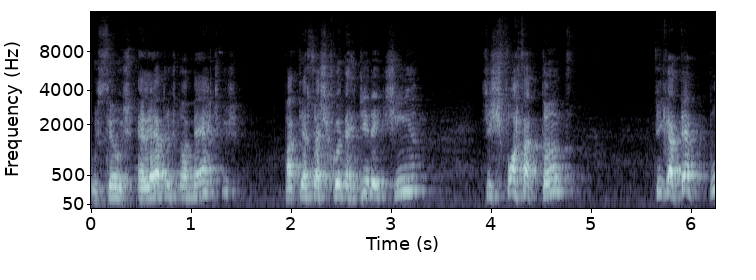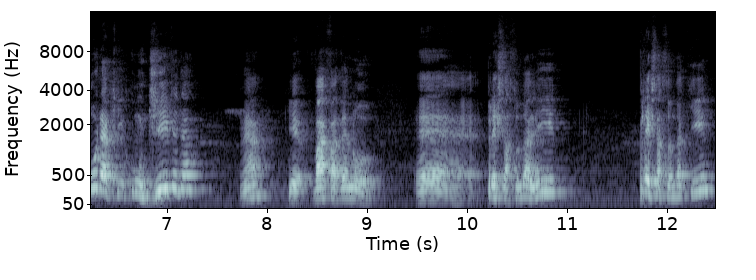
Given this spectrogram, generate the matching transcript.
os seus eletrodomésticos, para ter suas coisas direitinho, se esforça tanto, fica até por aqui com dívida, né? que vai fazendo é, prestação dali, prestação daqui,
